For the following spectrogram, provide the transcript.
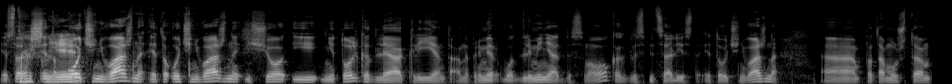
Это, Страшнее. это очень важно. Это очень важно еще и не только для клиента, а, например, вот для меня, для самого, как для специалиста, это очень важно, а, потому что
